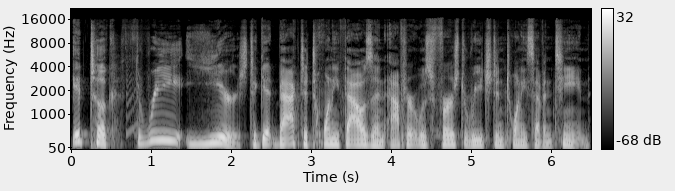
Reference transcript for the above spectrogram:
It took three years to get back to 20,000 after it was first reached in 2017.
